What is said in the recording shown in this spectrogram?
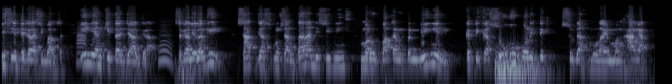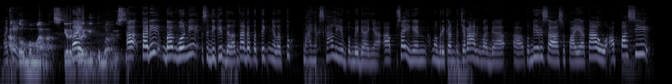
disintegrasi bangsa. Ah. Ini yang kita jaga. Hmm. Sekali lagi Satgas Nusantara di sini merupakan pendingin ketika suhu politik sudah mulai menghangat Oke. atau memanas. Kira-kira gitu Mbak Kristi. Ah, tadi Bang Boni sedikit dalam tanda petik nyeletuk banyak sekali pembedanya. Ah, saya ingin memberikan pencerahan kepada ah, pemirsa supaya tahu apa sih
